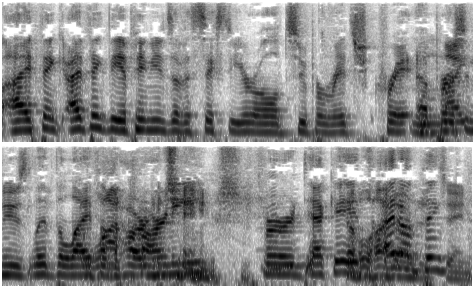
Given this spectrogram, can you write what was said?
I think I think the opinions of a sixty-year-old super rich cra- a person Might- who's lived the life a lot of a harder carny for decades. A lot I don't harder to think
